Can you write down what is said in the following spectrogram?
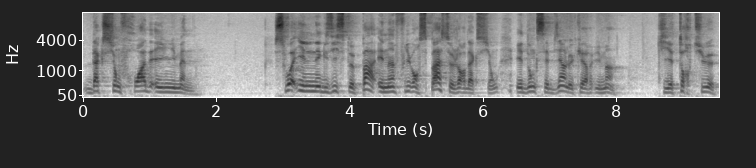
d'action froide et inhumaine. Soit il n'existe pas et n'influence pas ce genre d'action, et donc c'est bien le cœur humain qui est tortueux,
